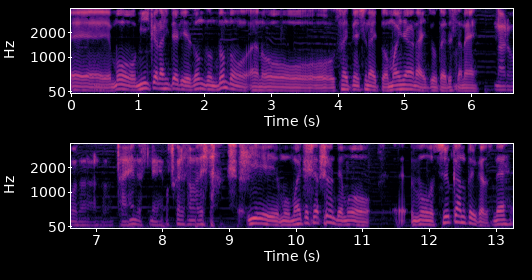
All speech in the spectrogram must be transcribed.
えーもう右から左へどんどんどんどん、あのー採点しないと間に合わない状態でしたね。なるほど、なるほど。大変ですね。お疲れ様でした。いえいえ、もう毎年やってるんで、もう、えもう習慣というかですね、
